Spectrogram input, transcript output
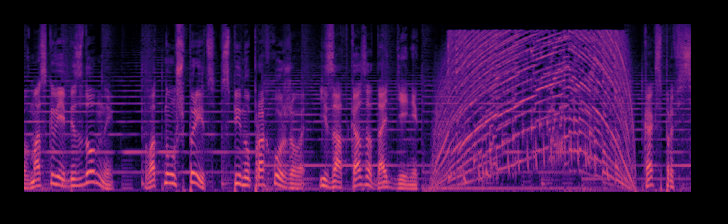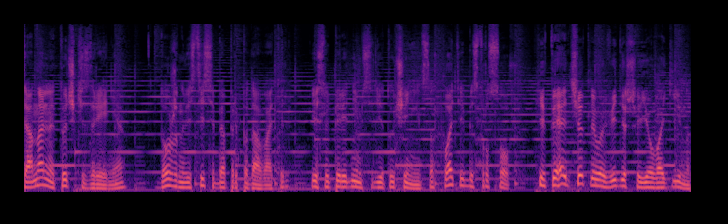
В Москве бездомный воткнул шприц в спину прохожего из-за отказа дать денег. Как с профессиональной точки зрения должен вести себя преподаватель, если перед ним сидит ученица в платье без трусов, и ты отчетливо видишь ее вагину.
